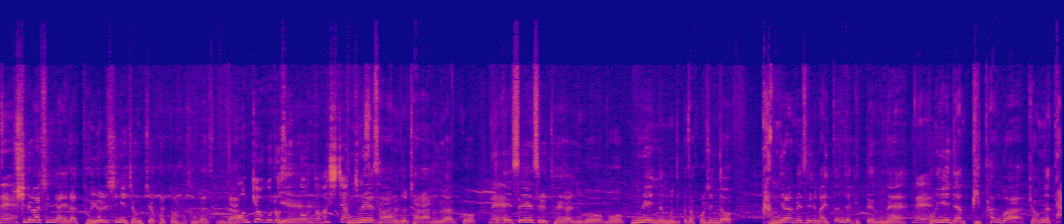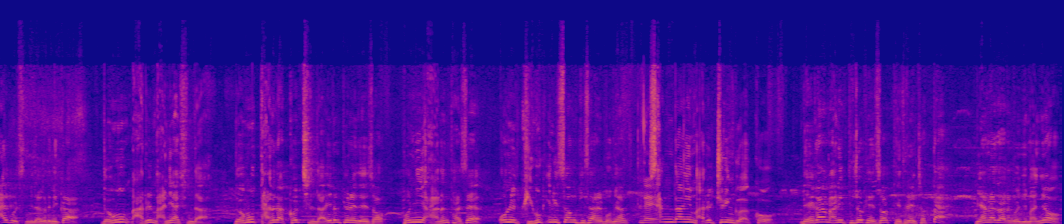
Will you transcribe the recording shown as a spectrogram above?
네. 쉬러 가신 게 아니라 더 열심히 정치적 활동을 하신 것 같습니다. 원격으로 선거운동 하시지 국내 않으셨습니까? 상황도 잘 아는 것 같고 네. 또 SNS를 통해 가지고 뭐 국내에 있는 분들보다 훨씬 더 강렬한 메시지를 많이 던졌기 때문에 네. 본인에 대한 비판과 격려 다 알고 있습니다. 그러니까 너무 말을 많이 하신다. 너무 단어가 거칠다 이런 표현에 대해서 본인이 아는 탓에 오늘 귀국 일성 기사를 보면 네. 상당히 말을 줄인 것 같고 내가 많이 부족해서 대선에 졌다 미안하다는 거지만요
